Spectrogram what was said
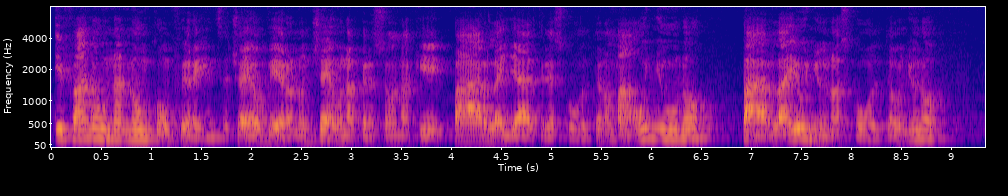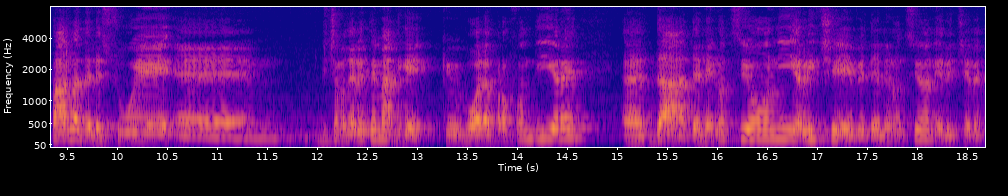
e fanno una non conferenza, cioè ovvero non c'è una persona che parla e gli altri ascoltano, ma ognuno parla e ognuno ascolta, ognuno parla delle sue, eh, diciamo, delle tematiche che vuole approfondire eh, dà delle nozioni, riceve delle nozioni, riceve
